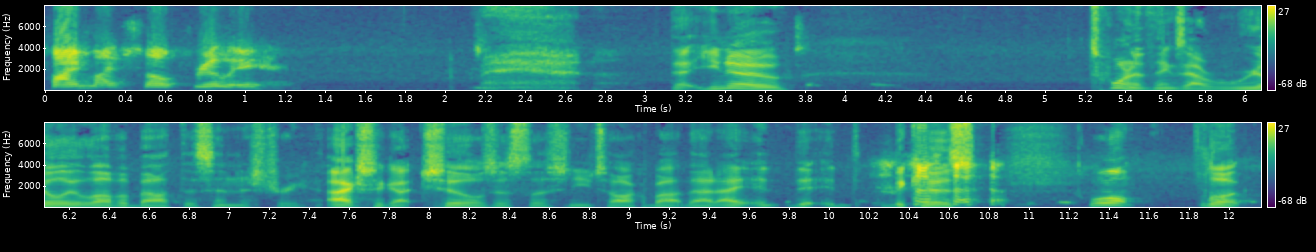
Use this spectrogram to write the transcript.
find myself really. Man, that you know one of the things I really love about this industry. I actually got chills just listening to you talk about that. I it, it, because, well, look,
